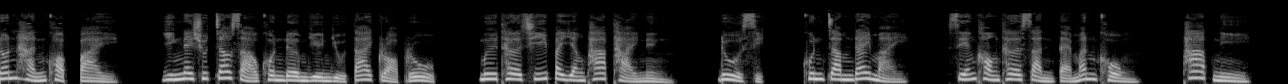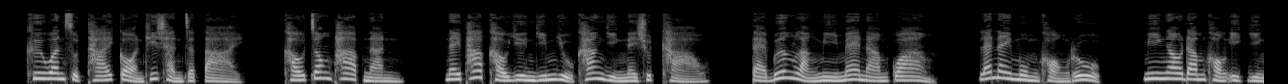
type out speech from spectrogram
นนท์หันขวับไปหญิงในชุดเจ้าสาวคนเดิมยืนอยู่ใต้กรอบรูป มือเธอชี้ไปยังภาพถ่ายหนึ่ง ดูสิ คุณจำได้ไหม เสียงของเธอสั่นแต่มั่นคง ภาพนี้ คือวันสุดท้ายก่อนที่ฉันจะตาย เขาจ้องภาพนั้น ในภาพเขายืนยิ้มอยู่ข้างหญิงในชุดขาว แต่เบื้องหลังมีแม่น้ำกว้าง และในมุมของรูป มีเงาดำของอีกหญิง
